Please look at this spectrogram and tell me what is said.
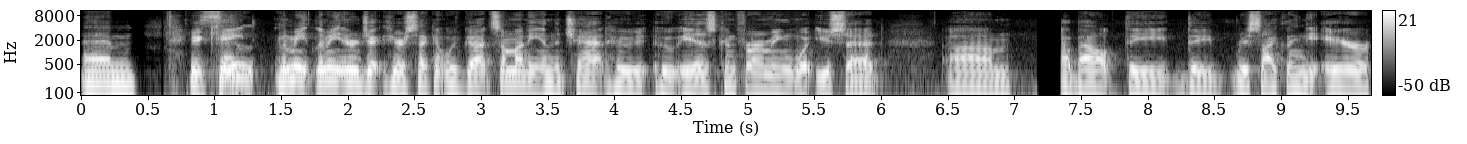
Um, hey, Kate, so, let me let me interject here a second. We've got somebody in the chat who who is confirming what you said um, about the the recycling the air.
